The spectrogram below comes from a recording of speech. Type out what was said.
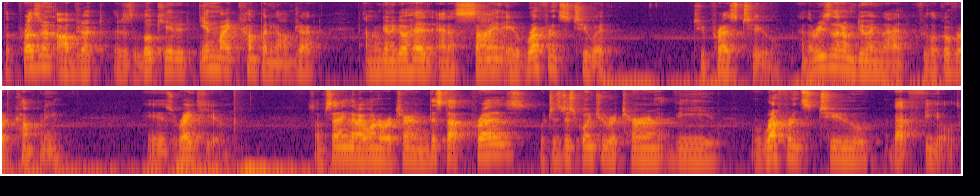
the president object that is located in my company object, I'm going to go ahead and assign a reference to it to pres2. And the reason that I'm doing that, if we look over at company, is right here. So I'm saying that I want to return this.pres, which is just going to return the reference to that field.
